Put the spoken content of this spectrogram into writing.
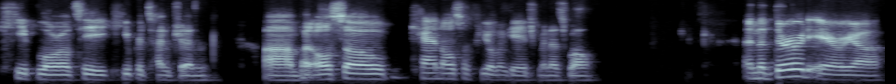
keep loyalty, keep retention, um, but also can also fuel engagement as well. And the third area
